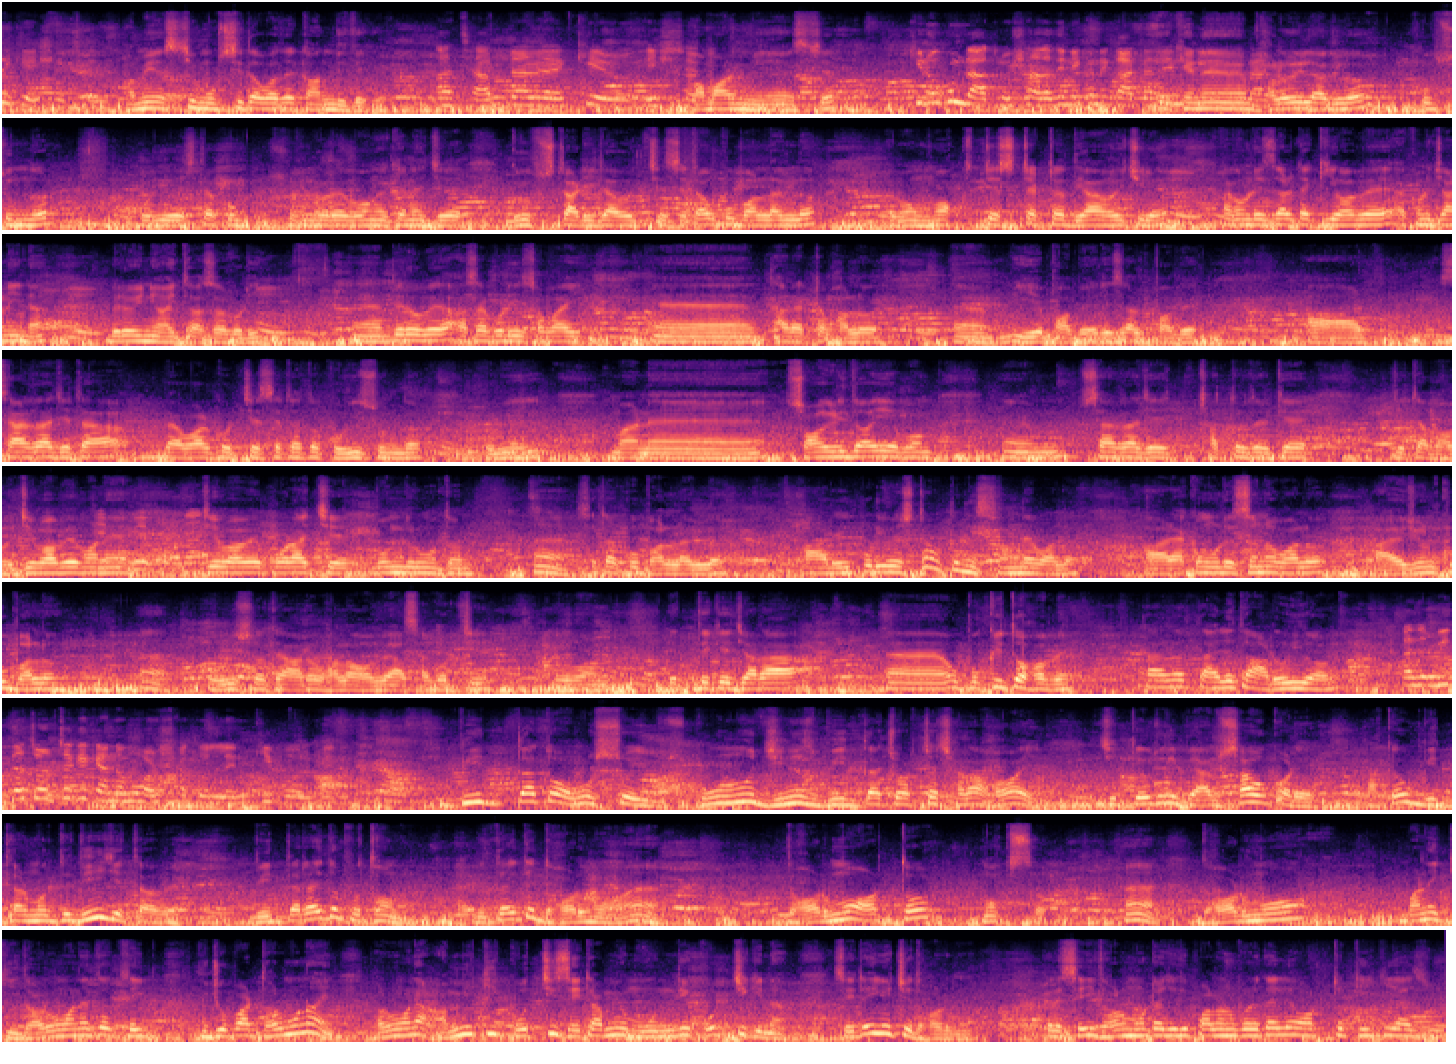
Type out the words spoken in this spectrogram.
থেকে এসেছেন? আমি এসেছি মুর্শিদাবাদের কান্দি থেকে। আচ্ছা আপনার কি এসছে? আমার মেয়ে এসছে। কীরকম লাগল? সারাদিন এখানে কাটালেন? এখানে ভালোই লাগল খুব সুন্দর। পরিবেশটা খুব সুন্দর এবং এখানে যে গ্রুপ স্টাডিটা হচ্ছে সেটাও খুব ভালো লাগল এবং মক টেস্ট একটা দেওয়া হয়েছিল। এখন রেজাল্টটা কী হবে এখন জানি না। বেরোয়নি হয়তো আশা করি। বেরোবে আশা করি সবাই তার একটা ভালো ইয়ে পাবে রেজাল্ট পাবে। আর স্যাররা যেটা ব্যবহার করছে সেটা তো খুবই সুন্দর, খুবই মানে সহৃদয় এবং স্যাররা যে ছাত্রদেরকে যেটা ভাবে, যেভাবে মানে যেভাবে পড়াচ্ছে বন্ধুর মতন হ্যাঁ সেটা খুব ভালো লাগল। আর এই পরিবেশটাও তো নিঃসন্দেহে ভালো, আর অ্যাকোমোডেশনও ভালো, আয়োজন খুব ভালো হ্যাঁ ভবিষ্যতে আরও ভালো হবে আশা করছি। এবং এর থেকে যারা উপকৃত হবে তাহলে তো আরোই হবে আচ্ছা বিদ্যাচর্চাকে কেন ভরসা করলেন? কি বলবেন? বিদ্যা তো অবশ্যই কোনো জিনিস বিদ্যা চর্চা ছাড়া হয়। যে কেউ যদি ব্যবসাও করে তাকেও বিদ্যার মধ্যে দিয়েই যেতে হবে। বিদ্যাটাই তো প্রথম বিদ্যাই তো ধর্ম হ্যাঁ। ধর্ম অর্থ মোক্ষ হ্যাঁ। ধর্ম মানে কি? ধর্ম মানে তো সেই পুজো পাঠ ধর্ম নয়। ধর্ম মানে আমি কি করছি সেটা আমি মন দিয়ে করছি কি না সেটাই হচ্ছে ধর্ম। তাহলে সেই ধর্মটা যদি পালন করে তাহলে অর্থ ঠিকই আসবে।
